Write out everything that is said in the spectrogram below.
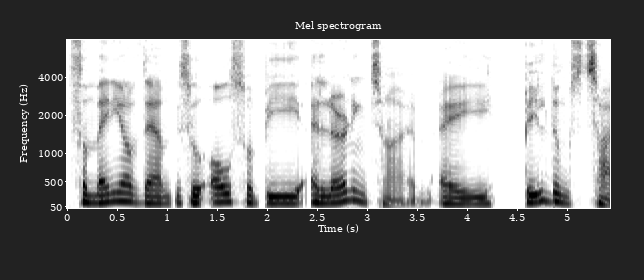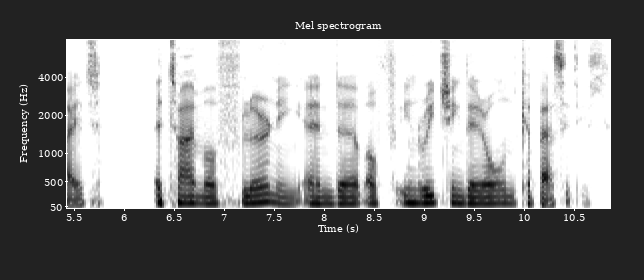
for many of them this will also be a learning time a bildungszeit a time of learning and uh, of enriching their own capacities.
